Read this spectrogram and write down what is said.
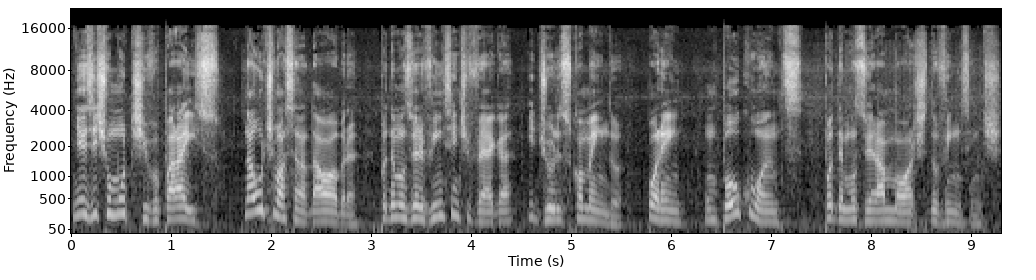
e existe um motivo para isso. Na última cena da obra, podemos ver Vincent Vega e Julius comendo. Porém, um pouco antes, podemos ver a morte do Vincent.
